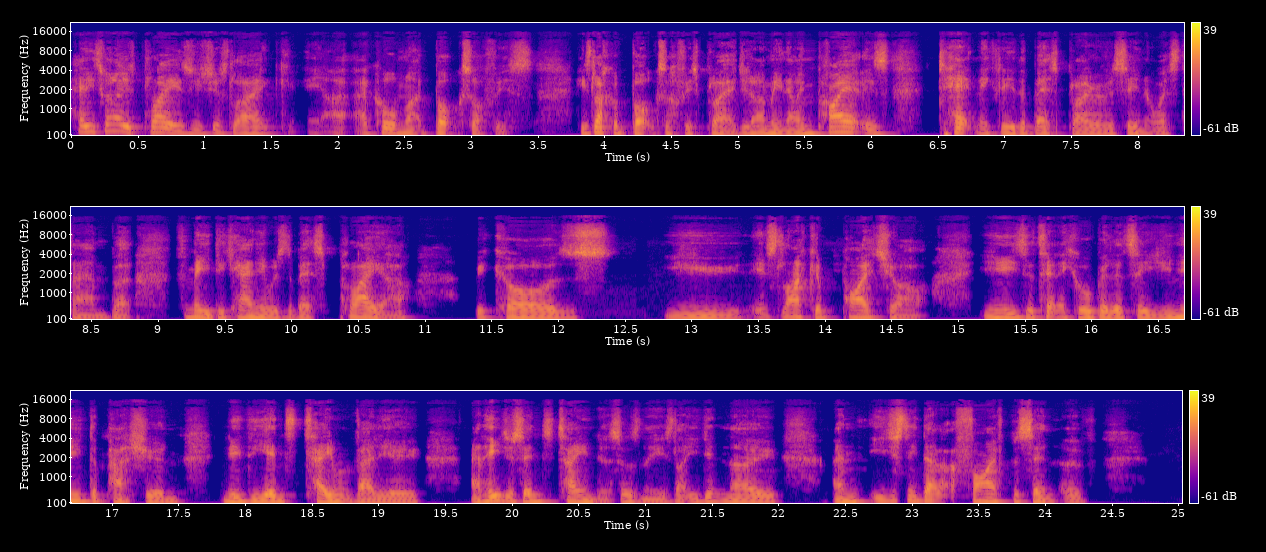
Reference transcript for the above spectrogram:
Hey, he's one of those players who's just like I, call him like box office. He's like a box office player. Do you know what I mean? I mean, is technically the best player I've ever seen at West Ham, but for me, Di Canio was the best player because you it's like a pie chart. You need the technical ability, you need the passion, you need the entertainment value. And he just entertained us, doesn't he? He's like you didn't know, and you just need that five percent of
